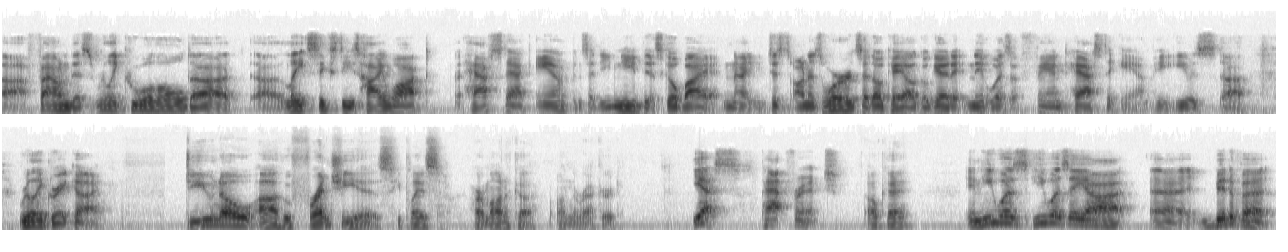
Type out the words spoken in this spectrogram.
uh, found this really cool old uh, uh, late '60s Hiwatt half stack amp and said, "You need this. Go buy it." And I just on his word said, "Okay, I'll go get it." And it was a fantastic amp. He he was uh, really great guy. Do you know uh, who Frenchy is? He plays harmonica on the record. Yes, Pat French. Okay. and he was he was a uh, a bit of a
